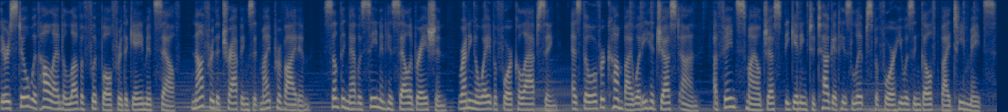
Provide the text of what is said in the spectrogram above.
There is still with Haaland a love of football for the game itself, not for the trappings it might provide him, something that was seen in his celebration, running away before collapsing, as though overcome by what he had just done, a faint smile just beginning to tug at his lips before he was engulfed by teammates.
